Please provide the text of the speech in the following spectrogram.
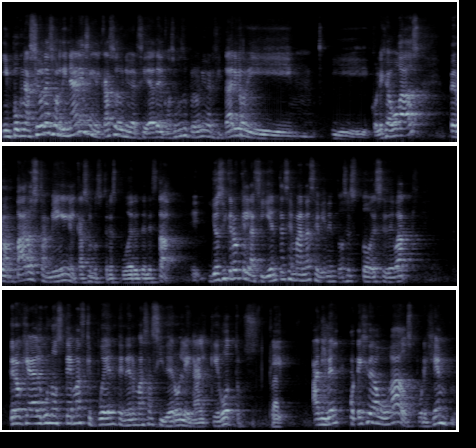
impugnaciones ordinarias en el caso de universidad, del Consejo Superior Universitario y, Colegio de Abogados, pero amparos también en el caso de los tres poderes del Estado. Eh, yo sí creo que la siguiente semana se viene entonces todo ese debate. Creo que hay algunos temas que pueden tener más asidero legal que otros. Eh, a nivel del Colegio de Abogados, por ejemplo,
